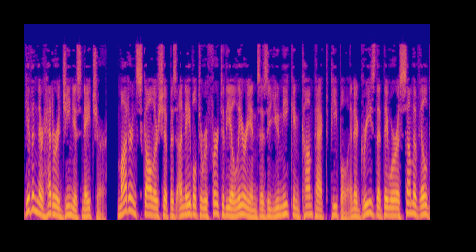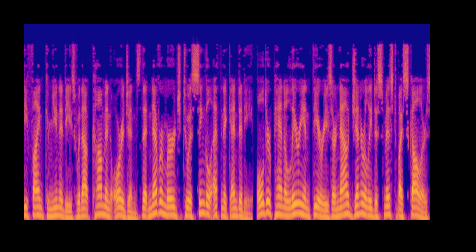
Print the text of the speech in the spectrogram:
given their heterogeneous nature. Modern scholarship is unable to refer to the Illyrians as a unique and compact people and agrees that they were a sum of ill-defined communities without common origins that never merged to a single ethnic entity. Older pan-Illyrian theories are now generally dismissed by scholars,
